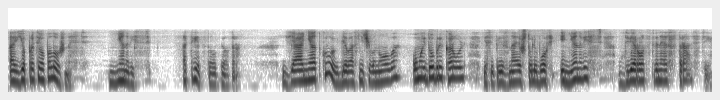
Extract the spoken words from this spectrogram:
а ее противоположность — ненависть, — ответствовал Петр. Я не открою для вас ничего нового, о мой добрый король, если признаю, что любовь и ненависть — две родственные страсти.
